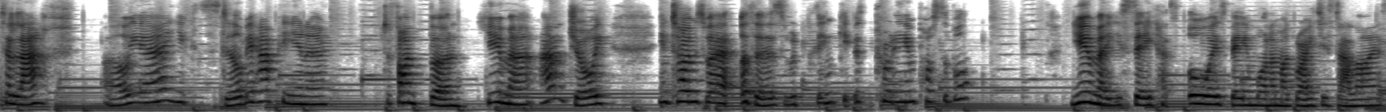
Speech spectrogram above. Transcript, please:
to laugh. Oh, yeah, you can still be happy, you know, to find fun, humour, and joy in times where others would think it was pretty impossible. Humour, you see, has always been one of my greatest allies,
